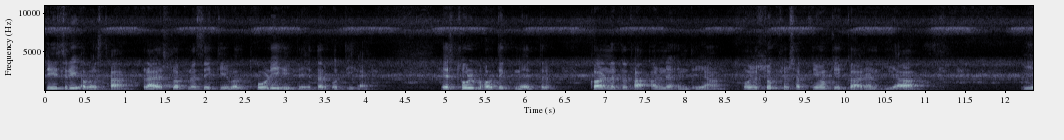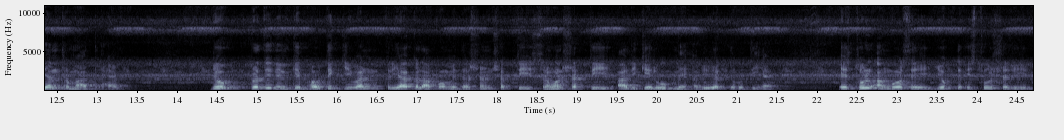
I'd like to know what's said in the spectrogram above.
तीसरी अवस्था प्राय स्वप्न से केवल थोड़ी ही बेहतर होती है। स्थूल भौतिक नेत्र, कर्ण तथा अन्य इंद्रियाँ उन सूक्ष्म शक्तियों के कारण या यंत्र मात्र है, जो प्रतिदिन के भौतिक जीवन, क्रियाकलापों में दर्शन शक्ति, श्रवण शक्ति आदि के रूप में अभिव्यक्त होती है। स्थूल अंगों से युक्त स्थूल शरीर,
